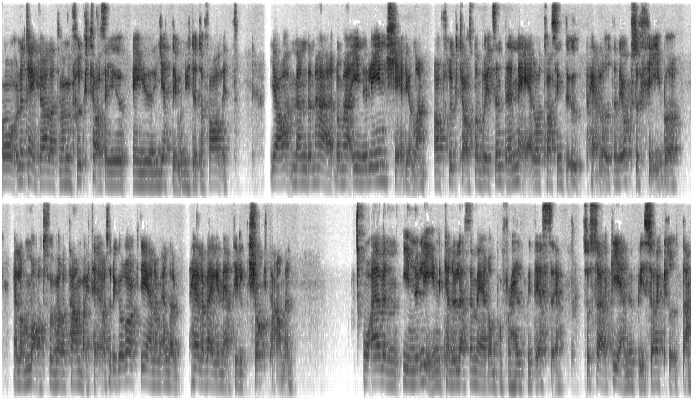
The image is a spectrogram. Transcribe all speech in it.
Och nu tänker alla att men fruktos är ju, är ju jätteonyttigt och farligt. Ja, men den här, de här inulinkedjorna av fruktos de bryts inte ner och tas inte upp heller utan det är också fiber eller mat för våra tarmbakterier. Så det går rakt igenom ända, hela vägen ner till tjocktarmen. Och även inulin kan du läsa mer om på forhealth.se. Så sök igen uppe i sökrutan.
